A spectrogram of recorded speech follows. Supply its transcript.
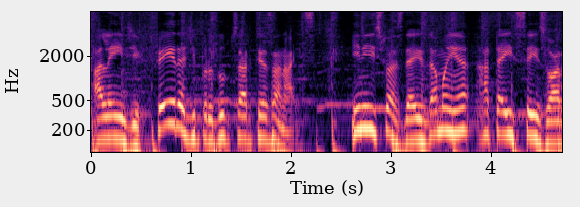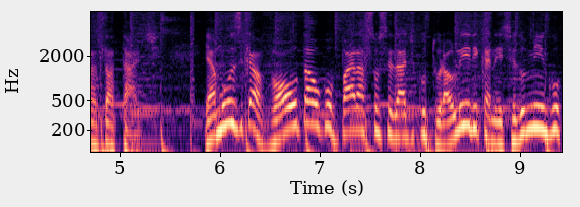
além de feira de produtos artesanais. Início às 10 da manhã até às 6 horas da tarde. E a música volta a ocupar a Sociedade Cultural Lírica neste domingo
